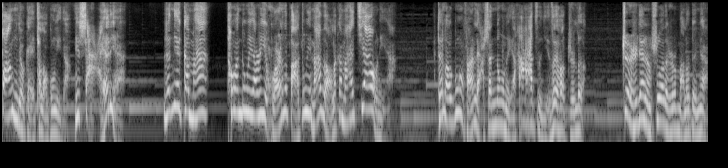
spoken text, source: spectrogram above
梆就给她老公一脚：“你傻呀你！人家干嘛偷完东西要是一伙儿，他把东西拿走了，干嘛还叫你啊？”这老公反正俩山东的也哈哈自己最后直乐。这时间上说的时候，马路对面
